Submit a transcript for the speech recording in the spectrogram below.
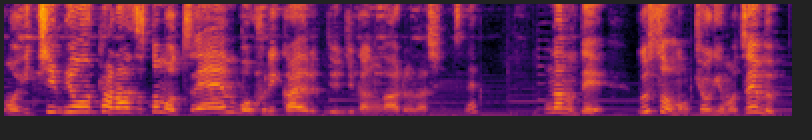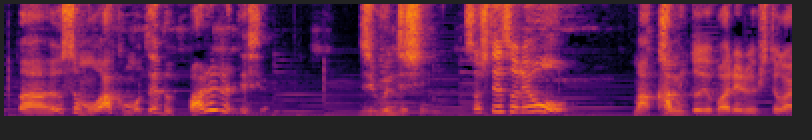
もう1秒足らずとも全部を振り返るっていう時間があるらしいんですね。なので、嘘も虚偽も全部、まあ、嘘も悪も全部バレるんですよ。自分自身。そしてそれをまあ、神と呼ばれる人が、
